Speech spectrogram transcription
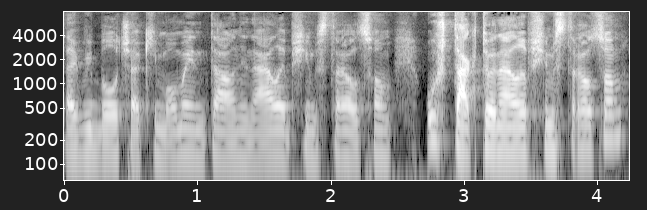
tak by bol Čaky momentálne najlepším strelcom. Už takto je najlepším strelcom,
